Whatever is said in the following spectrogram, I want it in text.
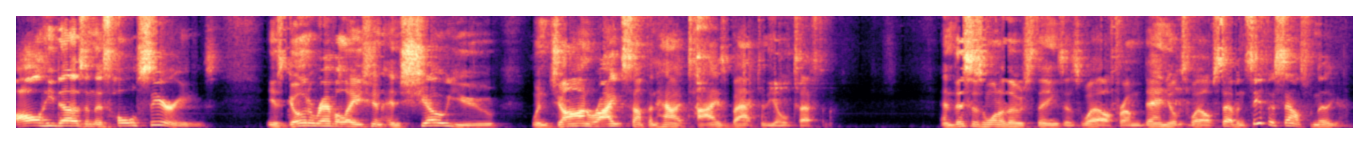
All he does in this whole series is go to Revelation and show you when John writes something, how it ties back to the Old Testament. And this is one of those things as well from Daniel 12, 7. See if this sounds familiar.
